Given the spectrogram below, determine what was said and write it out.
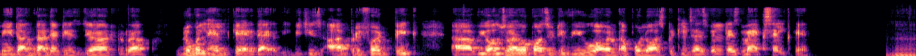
Medanta, that is their global healthcare, that, which is our preferred pick. Uh, we also have a positive view on Apollo Hospitals as well as Max Healthcare. Mm.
